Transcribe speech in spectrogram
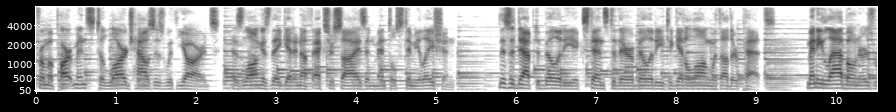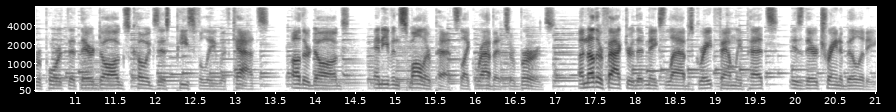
from apartments to large houses with yards, as long as they get enough exercise and mental stimulation. This adaptability extends to their ability to get along with other pets. Many lab owners report that their dogs coexist peacefully with cats, other dogs, and even smaller pets like rabbits or birds. Another factor that makes labs great family pets is their trainability.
